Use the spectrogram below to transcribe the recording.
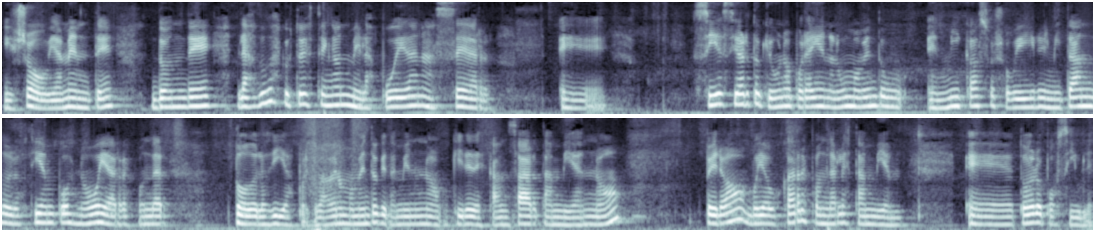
y yo, obviamente, donde las dudas que ustedes tengan me las puedan hacer. Eh, sí es cierto que uno por ahí en algún momento, en mi caso, yo voy a ir limitando los tiempos, no voy a responder todos los días, porque va a haber un momento que también uno quiere descansar también, ¿no? Pero voy a buscar responderles también eh, todo lo posible.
